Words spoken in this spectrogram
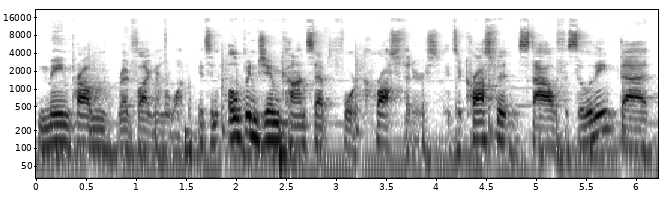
main problem, red flag number one. It's an open gym concept for CrossFitters. It's a CrossFit style facility that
